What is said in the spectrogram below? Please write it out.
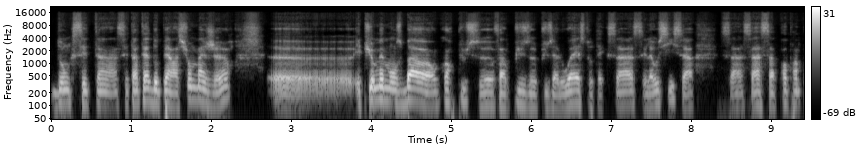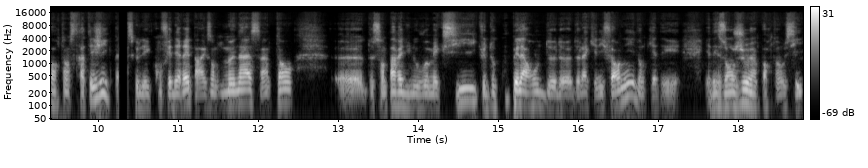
Donc c'est un c'est un théâtre d'opération majeur. Euh, et puis même on se bat encore plus, euh, enfin plus plus à l'ouest, au Texas. Et là aussi ça ça ça a sa propre importance stratégique parce que les Confédérés par exemple menacent un temps euh, de s'emparer du Nouveau-Mexique, de couper la route de, la Californie. Donc il y, a des, enjeux importants aussi.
